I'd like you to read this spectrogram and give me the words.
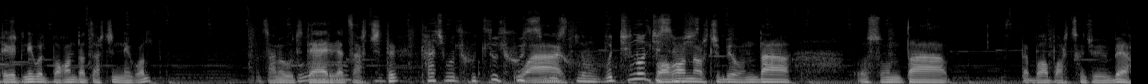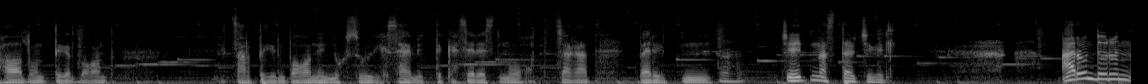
тэгээд нэг бол богондоо зарчин нэг бол замын үдтэй айргаа зарчдаг. Таач бол хөдлүүлэх хүйс нү бүжигнүүлж ирсэн. Богоноор ч би ундаа ус ундаа боо борцгож юм бэ хоол унд тэгэл богонд зардаг энэ богооны нөхсвийг их сайн мэддэг касерээс нуухтж жагаад баригдана. Чи хэдэн настай вэ чигээл 14 нь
